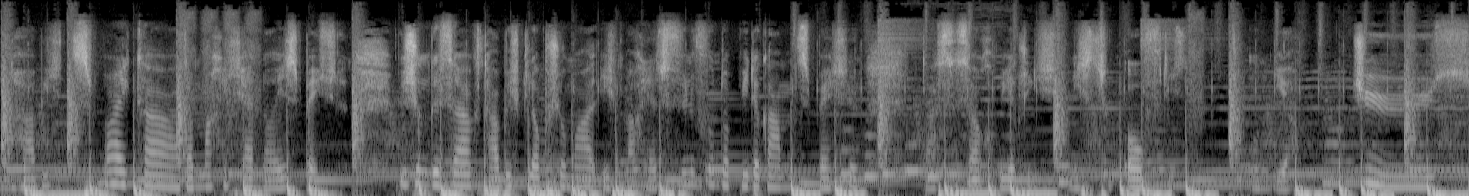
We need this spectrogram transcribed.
Dann habe ich 2K. Dann mache ich ein neues Special. Wie schon gesagt, habe ich glaube schon mal. Ich mache jetzt 500 Wiedergaben Special. Dass es auch wirklich nicht zu oft ist. Und ja. Tschüss.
